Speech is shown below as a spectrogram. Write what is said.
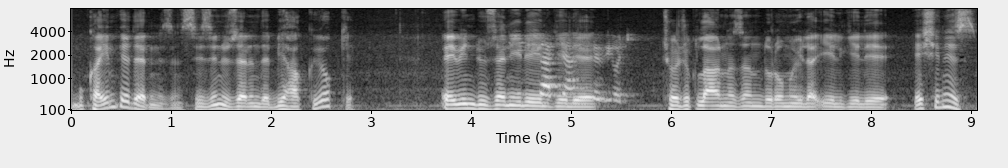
Bu kayınpederinizin sizin üzerinde bir hakkı yok ki. Evin düzeniyle ilgili, çocuklarınızın durumuyla ilgili eşiniz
